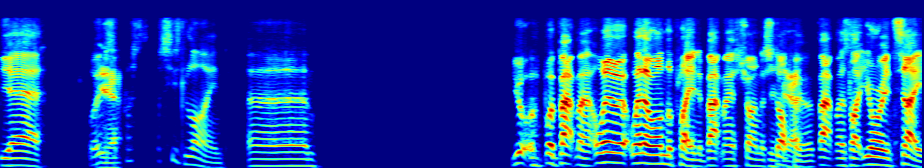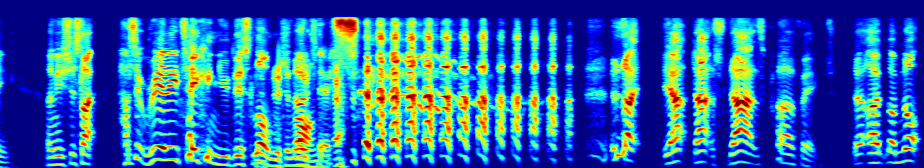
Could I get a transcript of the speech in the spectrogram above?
Yeah. What is, Yeah. What's, what's his line? Um. You're, but Batman, when, when they're on the plane and Batman's trying to stop Yeah. him, and Batman's like, "You're insane," and he's just like, "Has it really taken you this long This to long, notice?" it's like, yeah, that's that's perfect. I, I'm not,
